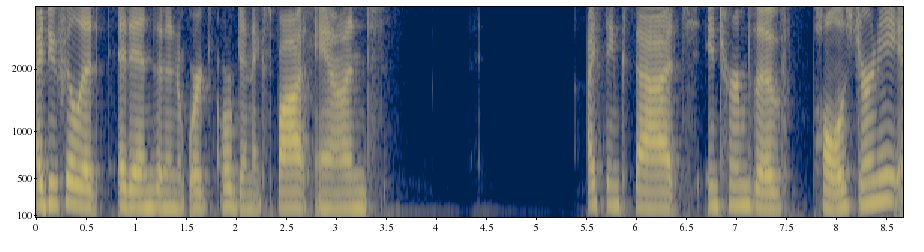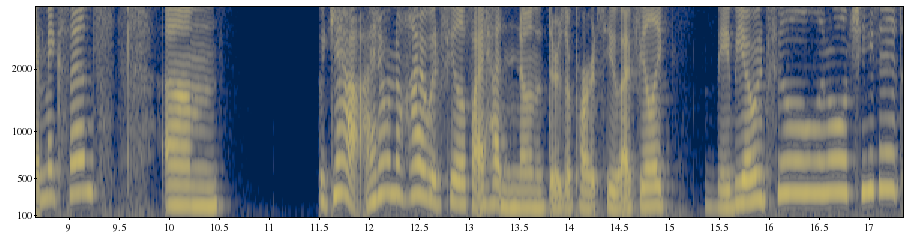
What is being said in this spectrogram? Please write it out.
I do feel that it ends in an org- organic spot, and I think that in terms of Paul's journey, it makes sense. Um, but yeah, I don't know how I would feel if I hadn't known that there's a part two. I feel like maybe I would feel a little cheated.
